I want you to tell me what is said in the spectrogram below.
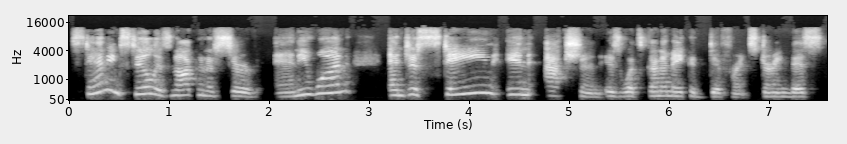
standing still is not going to serve anyone. And just staying in action is what's going to make a difference during this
